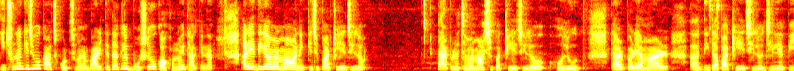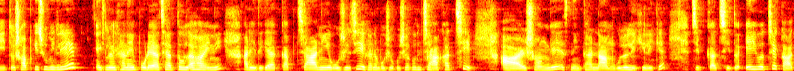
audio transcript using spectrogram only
কিছু না কিছু ও কাজ করছে। মানে বাড়িতে থাকলে বসেও কখনোই থাকে না। আর এদিকে আমার মা অনেক কিছু পাঠিয়েছিল। তারপরে হচ্ছে আমার মাসি পাঠিয়েছিল হলুদ তারপরে আমার দিদা পাঠিয়েছিল জিলেপি তো সব কিছু মিলিয়ে এগুলো এখানেই পড়ে আছে আর তোলা হয়নি। আর এদিকে এক কাপ চা নিয়ে বসেছি এখানে বসে বসে এখন চা খাচ্ছি। আর সঙ্গে স্নিগ্ধার নামগুলো লিখে লিখে চিপকাচ্ছি। তো এই হচ্ছে কাজ।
